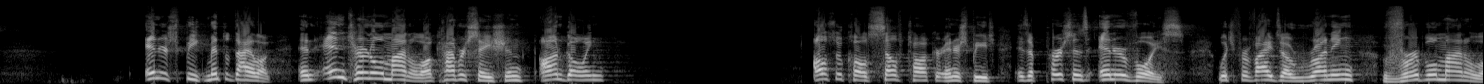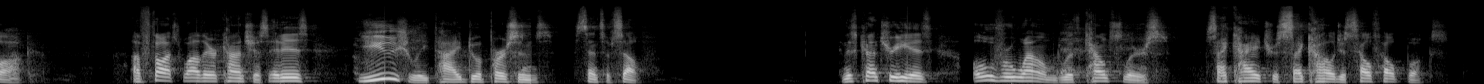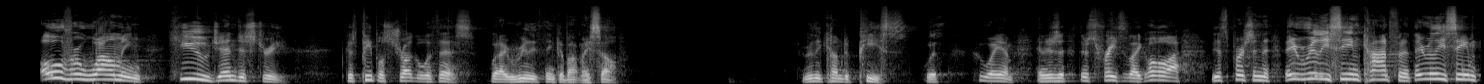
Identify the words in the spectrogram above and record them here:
inner speak, mental dialogue, an internal monologue, conversation, ongoing, also called self talk or inner speech, is a person's inner voice, which provides a running verbal monologue of thoughts while they're conscious. It is usually tied to a person's sense of self. And this country is overwhelmed with counselors, psychiatrists, psychologists, self help books. Overwhelming, huge industry because people struggle with this what I really think about myself. Really come to peace with who I am. And there's, a, there's phrases like, oh, this person, they really seem confident. They really seem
